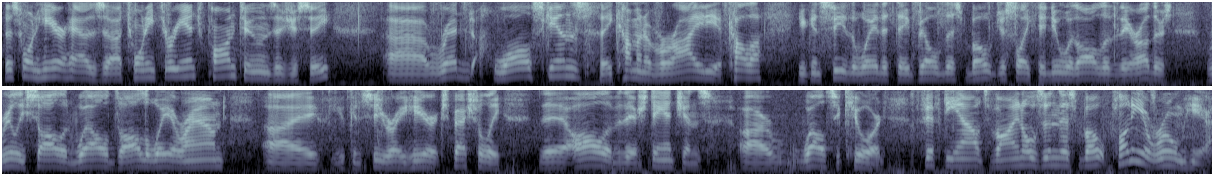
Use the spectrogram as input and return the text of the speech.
This one here has uh, 23 inch pontoons, as you see. Uh, red wall skins, they come in a variety of color. You can see the way that they build this boat, just like they do with all of their others. Really solid welds all the way around. Uh, you can see right here, especially, all of their stanchions are well secured. 50 ounce vinyls in this boat, plenty of room here.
